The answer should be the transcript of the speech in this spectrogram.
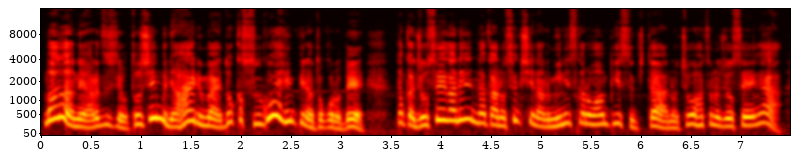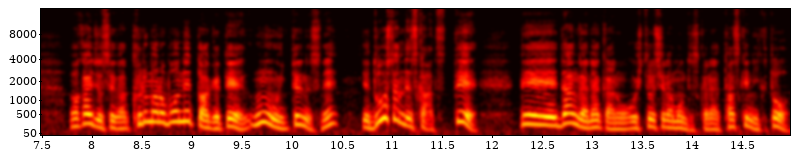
まだね、あれですよ、都心部に入る前、どっかすごい偏僻なところで、なんか女性がね、なんかあの、セクシーなあのミニスカのワンピース着た、あの、長髪の女性が、若い女性が車のボンネットを開けて、うんうん言ってるんですね。で、どうしたんですか？つって、で、ダンがなんかあの、お人よしなもんですから、助けに行くと、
